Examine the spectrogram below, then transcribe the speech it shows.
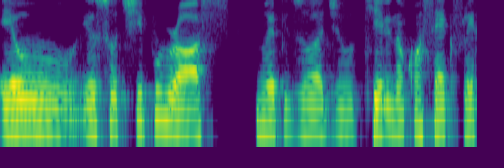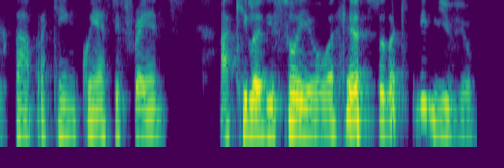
Eu eu sou tipo Ross no episódio que ele não consegue flertar. Para quem conhece Friends, aquilo ali sou eu, eu sou daquele nível.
